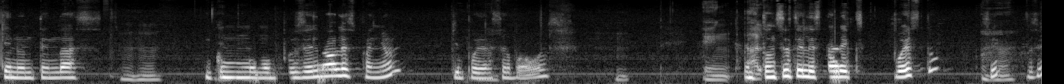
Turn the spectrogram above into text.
que no entendas. Y como pues él no habla español, ¿qué puede hacer para vos? Entonces el estar expuesto, ¿sí?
